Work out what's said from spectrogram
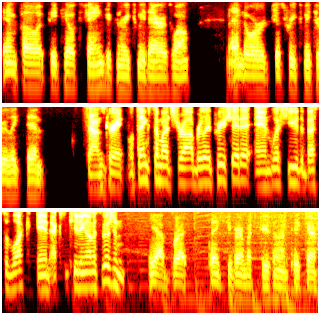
info at PTO Exchange, you can reach me there as well, and or just reach me through LinkedIn. Sounds great. Well, thanks so much, Rob. Really appreciate it, and wish you the best of luck in executing on this vision. Yeah, Brett. Thank you very much for your time. Take care.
